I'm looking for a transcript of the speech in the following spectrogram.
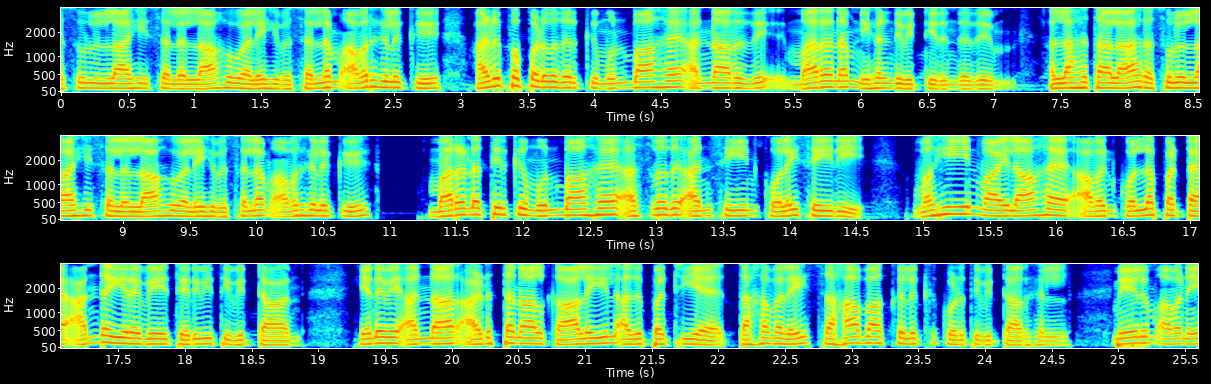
ரசூலுல்லாஹி சல்லாஹூ அலஹி வசல்லம் அவர்களுக்கு அனுப்பப்படுவதற்கு முன்பாக அன்னாரது மரணம் நிகழ்ந்துவிட்டிருந்தது. அல்லாஹ் தாலா ரசூலுல்லாஹி சல்லாஹூ அலஹி வசல்லம் அவர்களுக்கு மரணத்திற்கு முன்பாக அஸ்வது அன்சியின் கொலை செய்தி வகியின் வாயிலாக அவன் கொல்லப்பட்ட அந்த இரவே தெரிவித்து விட்டான். எனவே அன்னார் அடுத்த நாள் காலையில் அது பற்றிய தகவலை சஹாபாக்களுக்கு கொடுத்து விட்டார்கள். மேலும் அவனை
